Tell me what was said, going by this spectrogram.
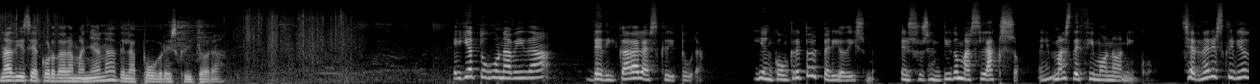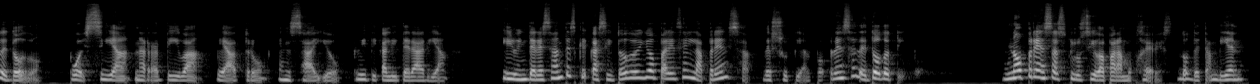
Nadie se acordará mañana de la pobre escritora. Ella tuvo una vida dedicada a la escritura y en concreto al periodismo, en su sentido más laxo, ¿eh? más decimonónico. Cherner escribió de todo, poesía, narrativa, teatro, ensayo, crítica literaria. Y lo interesante es que casi todo ello aparece en la prensa de su tiempo, prensa de todo tipo. No prensa exclusiva para mujeres, donde también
